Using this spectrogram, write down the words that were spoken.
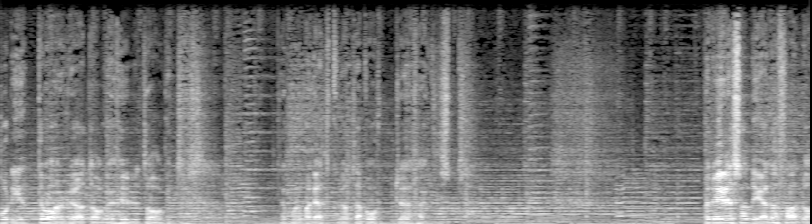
borde inte vara en röd dag överhuvudtaget. Det borde man lätt kunna ta bort eh, faktiskt. Men det är det som det är i alla fall då.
